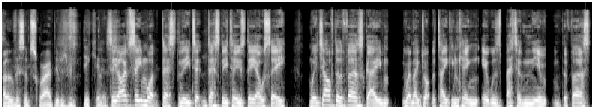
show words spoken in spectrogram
course. oversubscribed. It was ridiculous. See, I've seen what Destiny t- Destiny 2's DLC, which after the first game, when they dropped the Taken King, it was better than the the first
